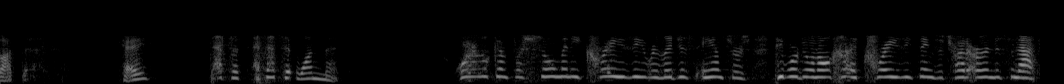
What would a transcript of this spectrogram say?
Got this. Okay? That's, a, that's at one minute. We're looking for so many crazy religious answers. People are doing all kind of crazy things to try to earn this and that.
